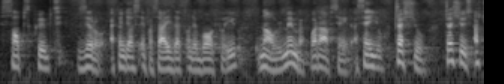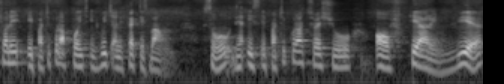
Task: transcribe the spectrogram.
subscript zero. I can just emphasize that on the board for you. Now, remember what I've said. I say your threshold. Threshold is actually a particular point in which an effect is bound. So there is a particular threshold of hearing where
